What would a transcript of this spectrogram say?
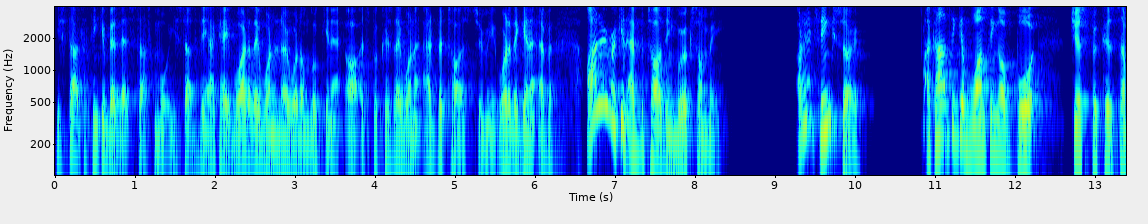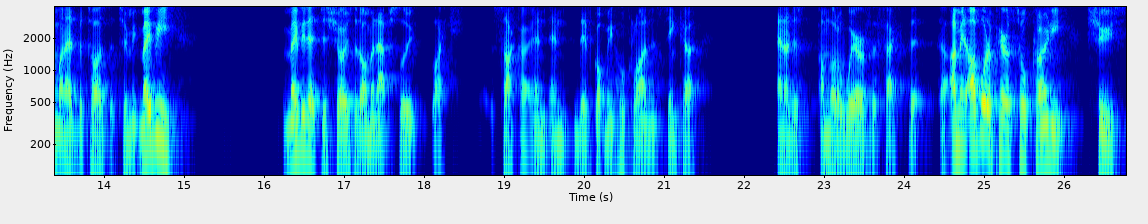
you start to think about that stuff more. You start to think, okay, why do they want to know what I'm looking at? Oh, it's because they want to advertise to me. What are they going to adver? I don't reckon advertising works on me. I don't think so. I can't think of one thing I've bought just because someone advertised it to me. Maybe, maybe that just shows that I'm an absolute like sucker, and and they've got me hook, line, and sinker, and I just I'm not aware of the fact that uh, I mean I bought a pair of Saucony shoes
